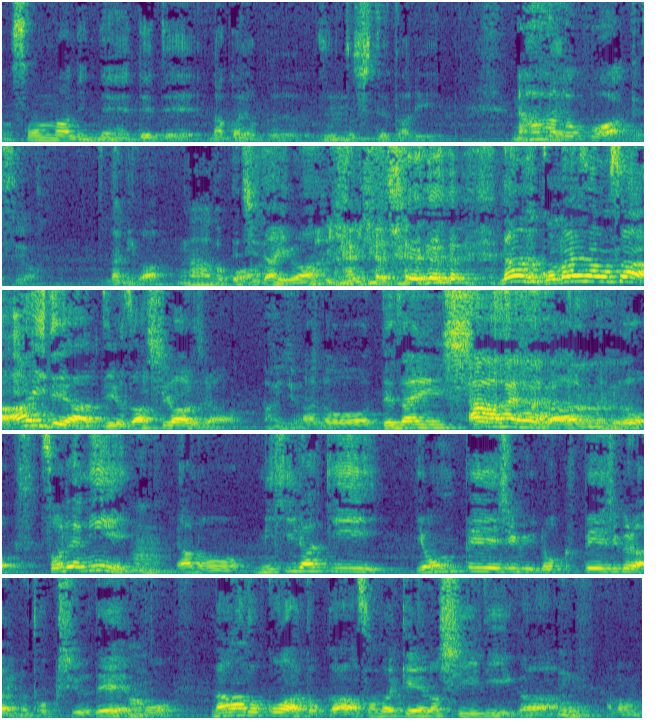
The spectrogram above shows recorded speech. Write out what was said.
うん、そんなにね出て仲良くずっとしてたり、ナードコアですよ。何が？ナードコア。時代は？いやいや。なんかこの間のさ「アイデア」っていう雑誌があるじゃん。あのデザイン書あはいはいはい。があるん。だけどそれに、ん。あの見開き4ページ6ページぐらいの特集で、うん。もうナードコアとかその系の CD が、うん。あの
